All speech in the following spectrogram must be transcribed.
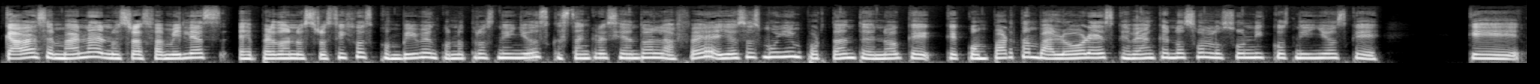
cada semana nuestras familias, eh, perdón, nuestros hijos conviven con otros niños que están creciendo en la fe y eso es muy importante, ¿no? Que, que compartan valores, que vean que no son los únicos niños que, que,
